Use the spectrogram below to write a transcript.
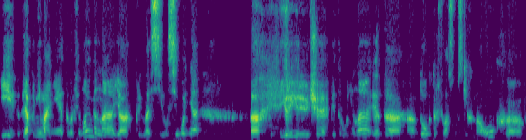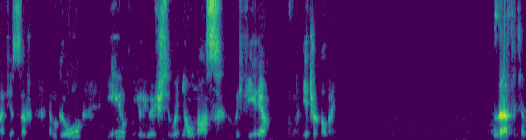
И для понимания этого феномена я пригласил сегодня э, Юрия Юрьевича Петрунина. Это э, доктор философских наук, э, профессор МГУ. И Юрий Юрьевич сегодня у нас в эфире. Вечер добрый. Здравствуйте.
